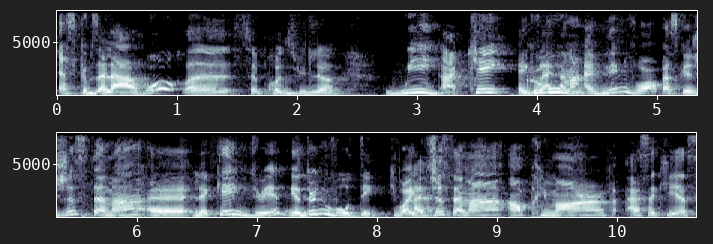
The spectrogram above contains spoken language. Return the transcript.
Est-ce que vous allez avoir euh, ce produit-là? Oui. OK, Exactement. cool. Venez nous voir parce que justement, euh, le cake drip, il y a deux nouveautés qui vont être justement en primeur à ce kiosque,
